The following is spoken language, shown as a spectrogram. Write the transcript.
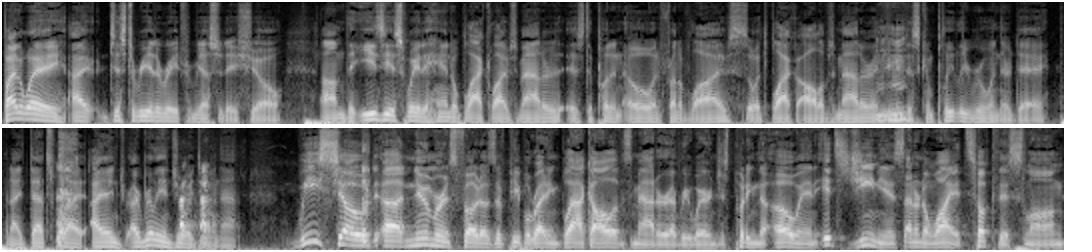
By the way, I just to reiterate from yesterday's show, um, the easiest way to handle Black Lives Matter is to put an O in front of lives, so it's Black Olives Matter, and you can just completely ruin their day. And I that's what I I, I really enjoy doing that. We showed uh, numerous photos of people writing Black Olives Matter everywhere and just putting the O in. It's genius. I don't know why it took this long,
